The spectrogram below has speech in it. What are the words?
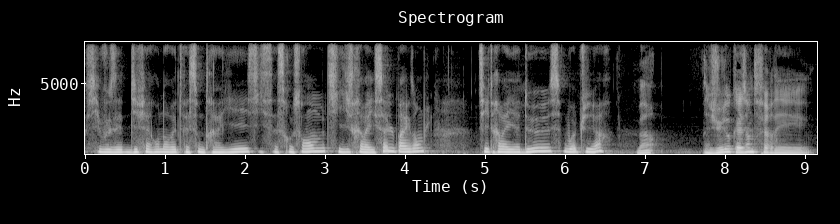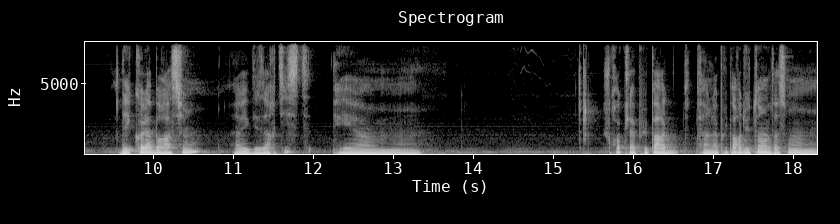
Si vous êtes différents dans votre façon de travailler, si ça se ressemble, s'ils travaillent seuls par exemple, s'ils travaillent à deux ou à plusieurs? Ben, j'ai eu l'occasion de faire des, des collaborations avec des artistes. Et euh, je crois que la plupart, enfin, la plupart du temps, de toute façon,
